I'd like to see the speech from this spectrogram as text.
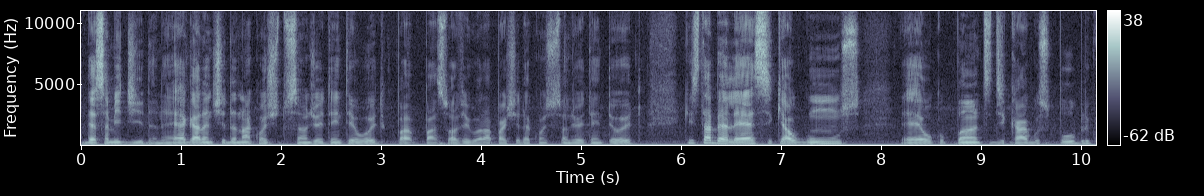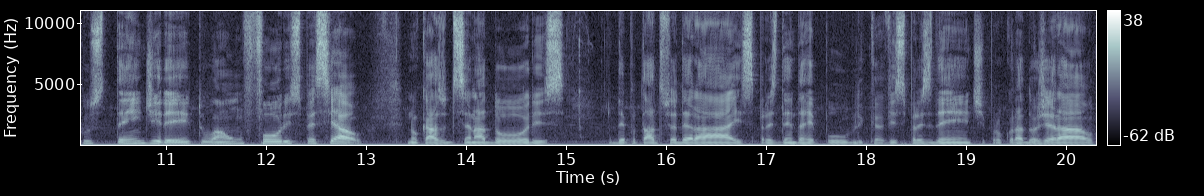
dessa medida. Né? É garantida na Constituição de 88, que passou a vigorar a partir da Constituição de 88, que estabelece que alguns é, ocupantes de cargos públicos têm direito a um foro especial. No caso de senadores, deputados federais, presidente da República, vice-presidente, procurador-geral,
